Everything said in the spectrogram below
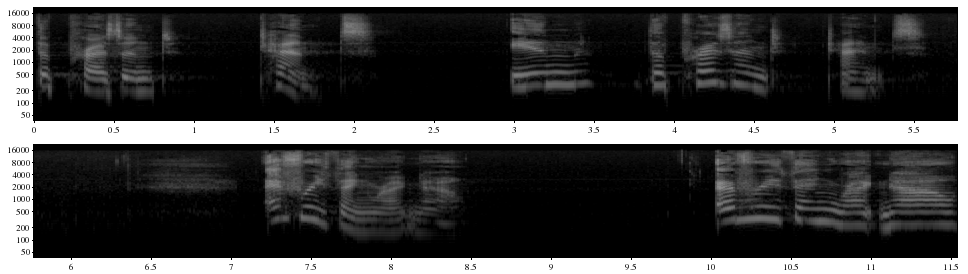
the present tense. In the present tense. Everything right now. Everything right now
